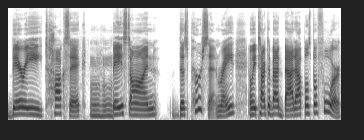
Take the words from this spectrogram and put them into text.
very toxic mm-hmm. based on this person, right? And we talked about bad apples before.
